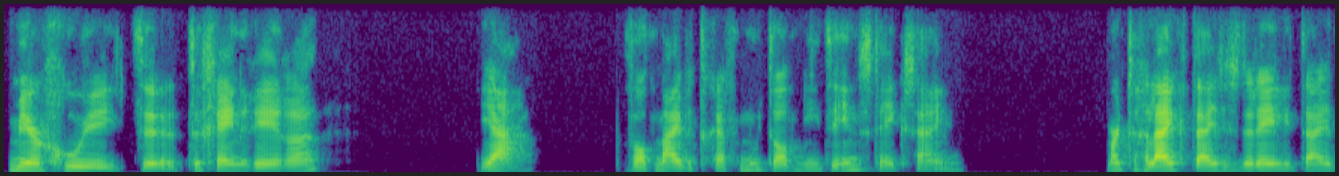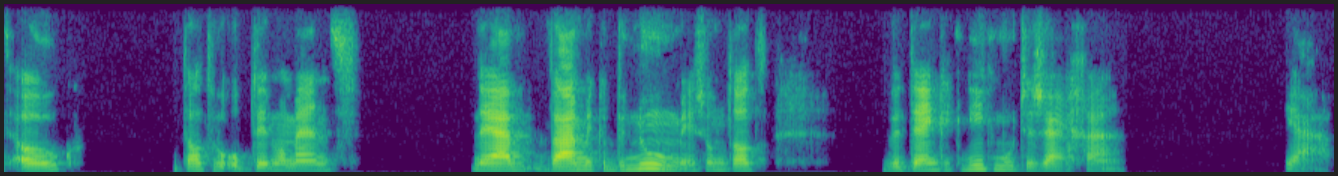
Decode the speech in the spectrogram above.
meer groei te, te genereren. Ja, wat mij betreft moet dat niet de insteek zijn. Maar tegelijkertijd is de realiteit ook dat we op dit moment nou ja, waarom ik het benoem is omdat we denk ik niet moeten zeggen, ja,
